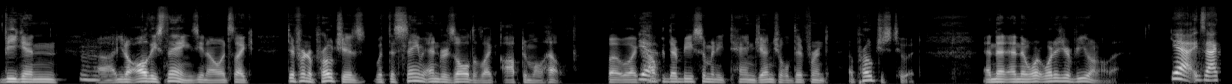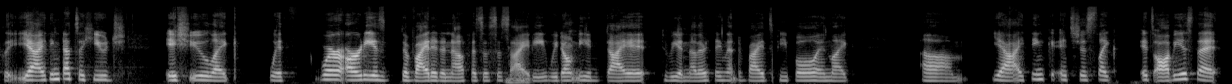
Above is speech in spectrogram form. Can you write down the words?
vegan mm-hmm. uh, you know all these things you know it's like different approaches with the same end result of like optimal health but like yeah. how could there be so many tangential different approaches to it and then and then what, what is your view on all that yeah exactly yeah i think that's a huge issue like with we're already as divided enough as a mm-hmm. society we don't need diet to be another thing that divides people and like um yeah, I think it's just like it's obvious that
